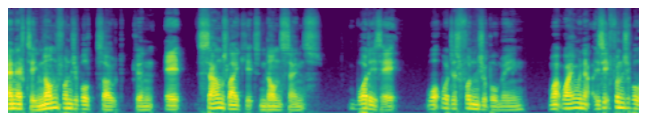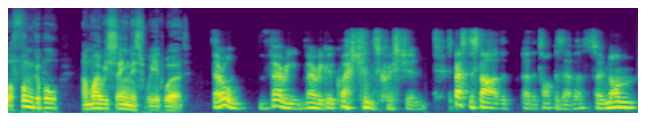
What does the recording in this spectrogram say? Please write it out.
NFT, non fungible token, it sounds like it's nonsense. What is it? What, what does fungible mean? Why, why are we not, is it fungible or fungible? And why are we saying this weird word? They're all very, very good questions, Christian. It's best to start at the, at the top as ever. So, non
